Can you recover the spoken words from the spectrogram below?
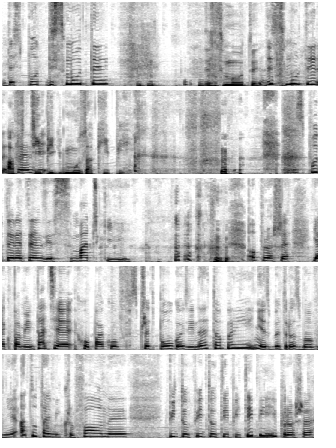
dyspu, dysmuty, Dysmuty. dysmuty, A w recenzje, tipi muza kipi. dysputy, recenzje, smaczki. O proszę, jak pamiętacie chłopaków sprzed pół godziny, to byli niezbyt rozmowni, a tutaj mikrofony, pitu, pitu, tipi, tipi i proszę.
